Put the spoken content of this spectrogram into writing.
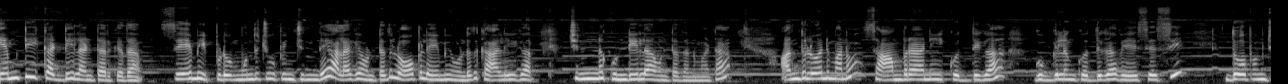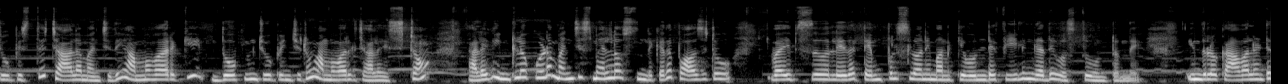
ఎంటీ కడ్డీలు అంటారు కదా సేమ్ ఇప్పుడు ముందు చూపించిందే అలాగే ఉంటుంది లోపల ఏమీ ఉండదు ఖాళీగా చిన్న కుండీలా ఉంటుంది అనమాట అందులోని మనం సాంబ్రాణి కొద్దిగా గుగ్గులం కొద్దిగా వేసేసి దూపం చూపిస్తే చాలా మంచిది. అమ్మవారికి దూపం చూపించడం అమ్మవారికి చాలా ఇష్టం. అలాగే ఇంట్లో కూడా మంచి స్మెల్ వస్తుంది కదా పాజిటివ్ వైబ్స్ లేదా టెంపుల్స్లోని మనకి ఉండే ఫీలింగ్ అది వస్తూ ఉంటుంది. ఇందులో కావాలంటే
